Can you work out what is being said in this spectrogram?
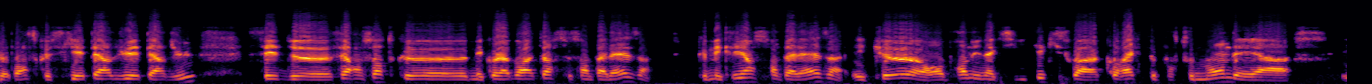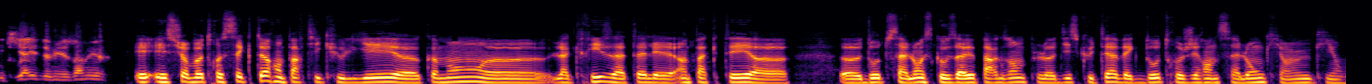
Je pense que ce qui est perdu est perdu. C'est de faire en sorte que mes collaborateurs se sentent à l'aise, que mes clients se sentent à l'aise et que euh, reprendre une activité qui soit correcte pour tout le monde et, euh, et qui aille de mieux en mieux. Et, et sur votre secteur en particulier, euh, comment la crise a-t-elle impacté d'autres salons? Est-ce que vous avez par exemple discuté avec d'autres gérants de salons qui, ont eu, qui, ont,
